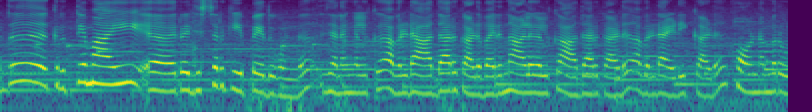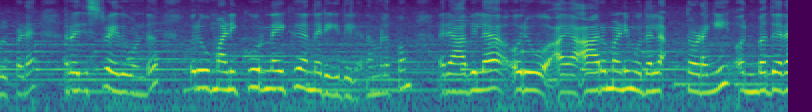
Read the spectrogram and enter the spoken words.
ഇത് കൃത്യമായി രജിസ്റ്റർ കീപ്പ് ചെയ്തുകൊണ്ട് ജനങ്ങൾക്ക് അവരുടെ ആധാർ കാർഡ് വരുന്ന ആളുകൾക്ക് ആധാർ കാർഡ് അവരുടെ I D card phone number register രജിസ്റ്റർ ചെയ്തുകൊണ്ട് ഒരു മണിക്കൂറിനേക്ക് എന്ന രീതിയിൽ നമ്മളിപ്പം രാവിലെ ഒരു ആറ് മണി മുതൽ തുടങ്ങി ഒൻപതര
